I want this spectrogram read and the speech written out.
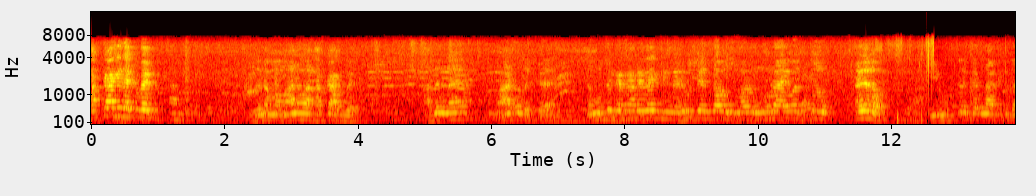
ಹಕ್ಕಾಗಿ ದಕ್ಕಬೇಕು. ಇದು ನಮ್ಮ ಮಾನವ ಹಕ್ಕಾಗಬೇಕು. ಅದನ್ನ ಮಾಡೋದಕ್ಕೆ ನಮ್ಮ ಉತ್ತರ ಕರ್ನಾಟಕದಾಗ ನಿಮ್ಮ ಯರಗುಪ್ಪಿ ಅಂತ ಸುಮಾರು ನೂರ ಐವತ್ತು ಹಳ್ಳಿದಾವ ಕರ್ನಾಟಕದ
